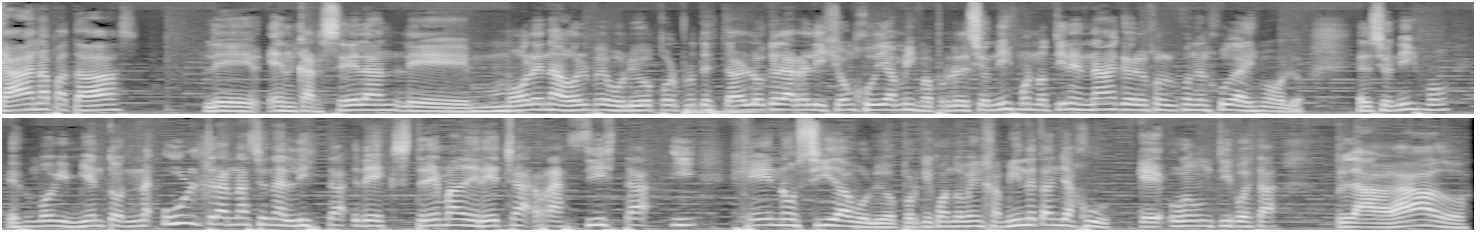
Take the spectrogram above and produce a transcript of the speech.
cagan a patadas, le encarcelan, le molen a golpes, boludo, por protestar lo que la religión judía misma. Porque el sionismo no tiene nada que ver con, el judaísmo, boludo. El sionismo es un movimiento na- ultranacionalista de extrema derecha, racista y genocida, boludo. Porque cuando Benjamín Netanyahu, que un tipo está plagado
